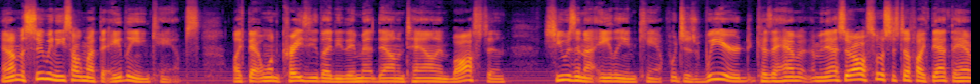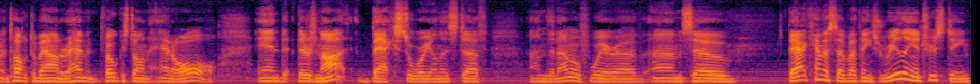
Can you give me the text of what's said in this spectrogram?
and I'm assuming he's talking about the alien camps, like that one crazy lady they met down in town in Boston. She was in an alien camp, which is weird because they haven't. I mean, there's all sorts of stuff like that they haven't talked about or haven't focused on at all, and there's not backstory on this stuff um, that I'm aware of. Um, so that kind of stuff I think is really interesting,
